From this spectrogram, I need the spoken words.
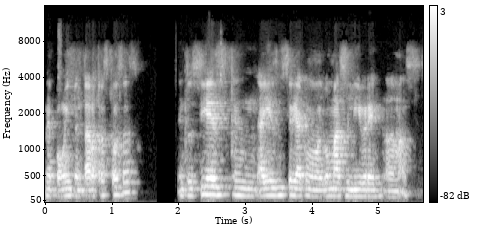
me pongo a intentar otras cosas. Entonces sí es, ahí sería como algo más libre, nada más.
